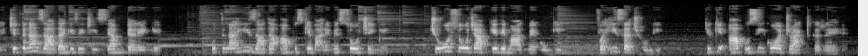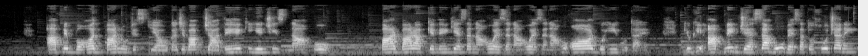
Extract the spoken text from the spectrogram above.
में। जितना ज़्यादा किसी चीज़ से आप डरेंगे, उतना ही ज़्यादा आप उसके बारे में सोचेंगे। जो सोच आपके दिमाग में होगी, वही सच होगी, क्योंकि आप उसी को अट्रैक्ट कर रहे हैं। आपने बहुत बार नोटिस किया होगा, जब आप चाहते हैं कि ये चीज़ ना हो बार बार आप कहते हैं कि ऐसा ना हो, ऐसा ना हो, ऐसा ना हो, और वही होता है। क्योंकि आपने जैसा हो, वैसा तो सोचा नहीं,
